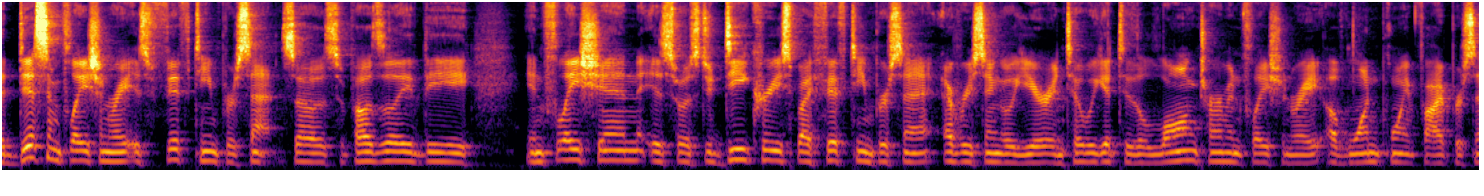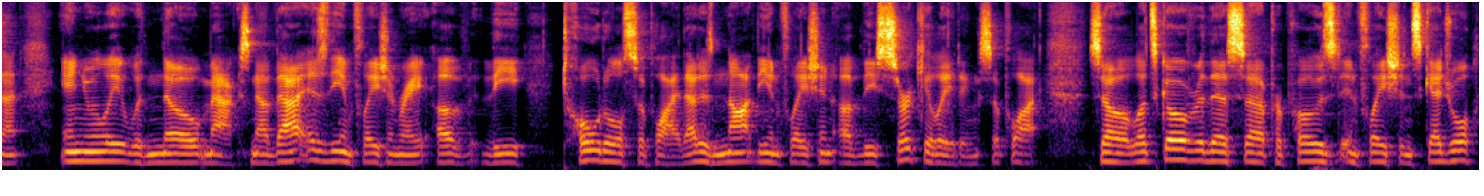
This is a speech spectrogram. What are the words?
The disinflation rate is 15%. So supposedly the inflation is supposed to decrease by 15% every single year until we get to the long-term inflation rate of 1.5% annually with no max. Now that is the inflation rate of the total supply. That is not the inflation of the circulating supply. So let's go over this uh, proposed inflation schedule.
